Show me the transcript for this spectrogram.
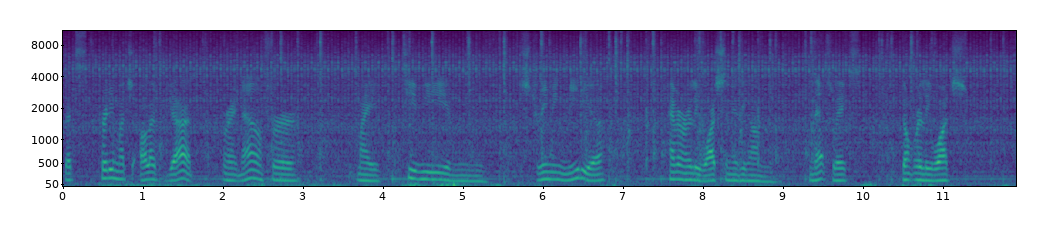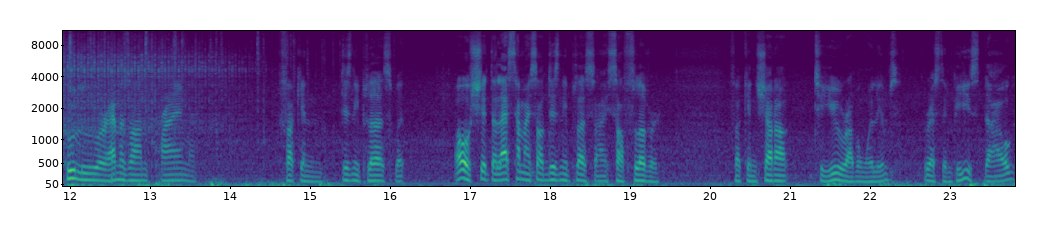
that's pretty much all I've got right now for my TV and streaming media. Haven't really watched anything on Netflix. Don't really watch Hulu or Amazon Prime or fucking Disney Plus, but oh shit, the last time I saw Disney Plus, I saw Flubber. Fucking shout out to you, Robin Williams. Rest in peace, dog.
